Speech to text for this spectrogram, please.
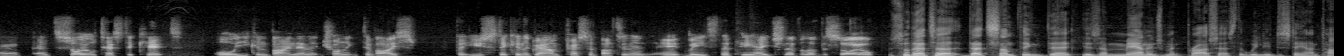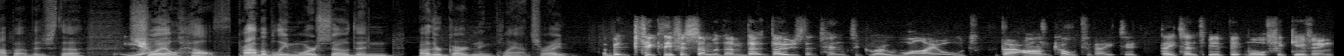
a, a soil tester kit or you can buy an electronic device that you stick in the ground, press a button, and it reads the pH level of the soil. So that's a that's something that is a management process that we need to stay on top of is the yeah. soil health. Probably more so than other gardening plants, right? But particularly for some of them, th- those that tend to grow wild that aren't cultivated, they tend to be a bit more forgiving.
